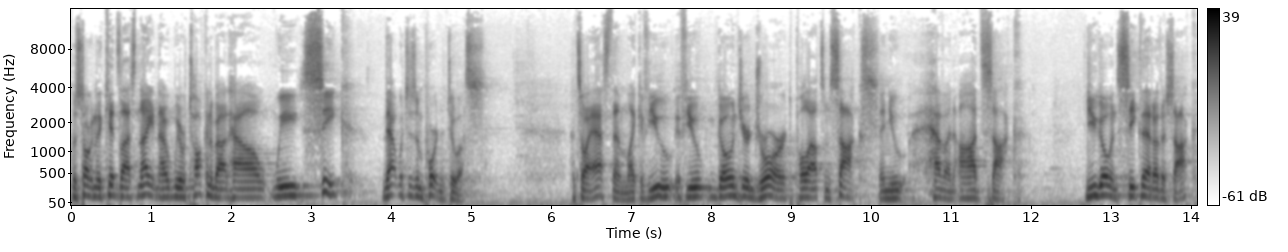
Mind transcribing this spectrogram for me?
I was talking to the kids last night, and I, we were talking about how we seek that which is important to us. And so I asked them, like, if you if you go into your drawer to pull out some socks and you have an odd sock, do you go and seek that other sock?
